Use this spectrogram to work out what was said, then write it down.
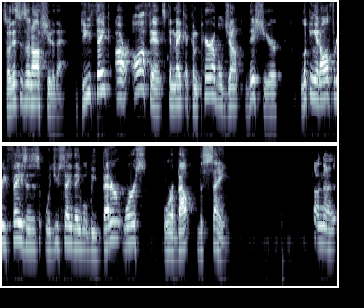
So this is an offshoot of that. Do you think our offense can make a comparable jump this year? Looking at all three phases, would you say they will be better, worse, or about the same? On the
